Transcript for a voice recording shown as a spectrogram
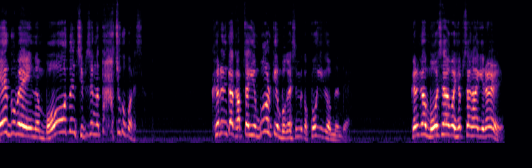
애굽에 있는 모든 짐승은 다 죽어버렸어. 그러니까 갑자기 먹을 게 뭐가 있습니까? 고기가 없는데. 그러니까 모세하고 협상하기를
